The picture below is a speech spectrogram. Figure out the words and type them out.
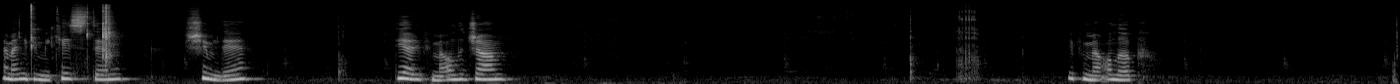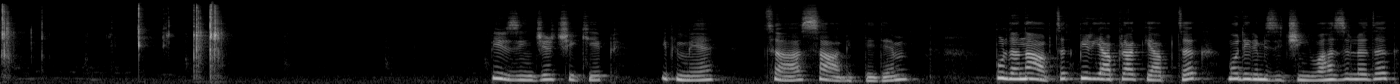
Hemen ipimi kestim. Şimdi diğer ipimi alacağım. İpimi alıp bir zincir çekip ipimi tığa sabitledim. Burada ne yaptık? Bir yaprak yaptık. Modelimiz için yuva hazırladık.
